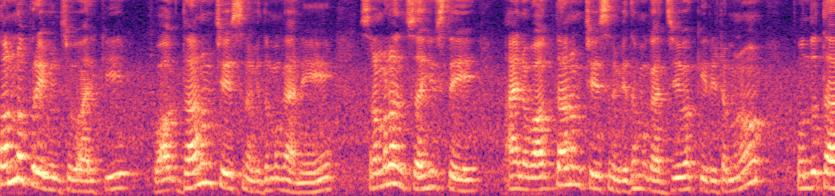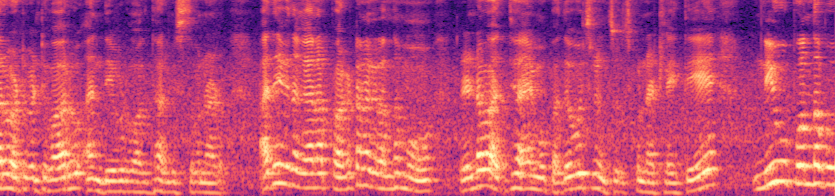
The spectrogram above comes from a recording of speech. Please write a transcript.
తన్ను ప్రేమించు వారికి వాగ్దానం చేసిన విధముగానే శ్రమలను సహిస్తే ఆయన వాగ్దానం చేసిన విధముగా జీవ కిరీటమును పొందుతారు అటువంటి వారు అని దేవుడు వాగ్దానం ఇస్తున్నాడు అదేవిధంగా నా ప్రకటన గ్రంథము రెండవ అధ్యాయము పదవచనం చూసుకున్నట్లయితే నీవు పొందబో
